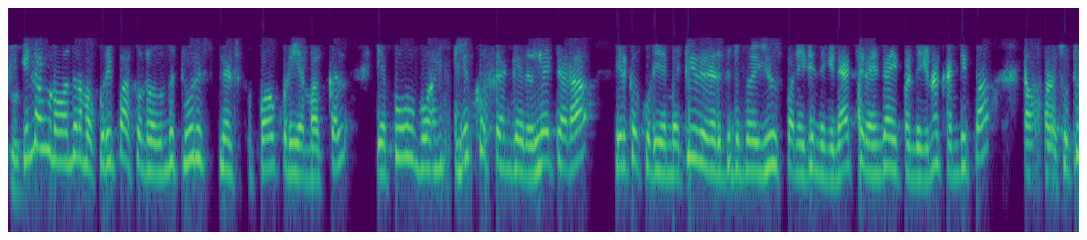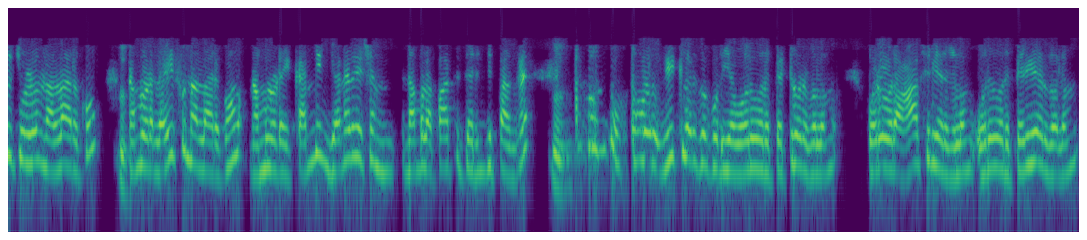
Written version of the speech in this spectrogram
ம். இன்னொன்னு வந்து நம்ம குறிப்பா சொல்றது வந்து டூரிஸ்ட் பிளேஸ்க்கு போகக்கூடிய மக்கள் எப்பவும் போய் ஈகோ ஃப்ரெண்ட்லி ரிலேட்டடா இருக்கக்கூடிய மெட்டீரியல் எடுத்துட்டு போய் யூஸ் பண்ணிட்டு நீங்க நேச்சர் என்ஜாய் பண்ணீங்கன்னா கண்டிப்பா நம்மளோட சுற்றுச்சூழலும் நல்லா இருக்கும். நம்மளோட லைஃபும் நல்லா இருக்கும். நம்மளுடைய கம்மிங் ஜெனரேஷன் நம்மள பார்த்து தெரிஞ்சுப்பாங்க. ஒரு வீட்டுல இருக்கக்கூடிய ஒரு ஒரு பெற்றோர்களும் ஒரு ஒரு ஆசிரியர்களும் ஒரு ஒரு பெரியவர்களும்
